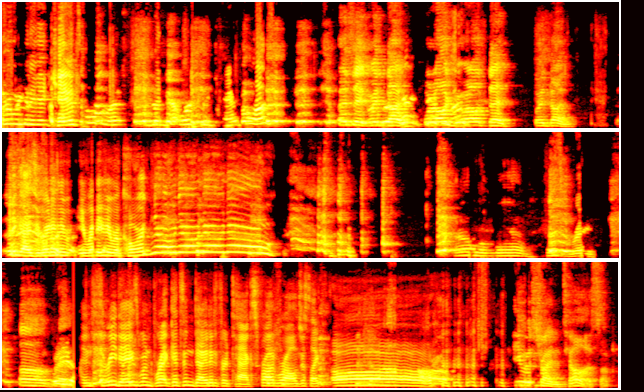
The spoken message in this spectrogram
what are we going to get canceled? What, the network going to cancel us? That's it. We're done. We're all we're all dead. We're done. Hey guys, you ready to you ready to record? No, no, no, no. Oh man, that's great. Oh, Brett. In three days, when Brett gets indicted for tax fraud, we're all just like, oh. He was trying to tell us something.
